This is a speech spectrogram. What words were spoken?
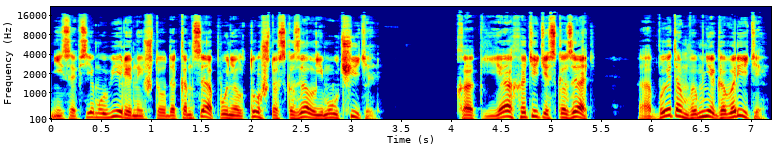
не совсем уверенный, что до конца понял то, что сказал ему учитель. «Как я, хотите сказать? Об этом вы мне говорите?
